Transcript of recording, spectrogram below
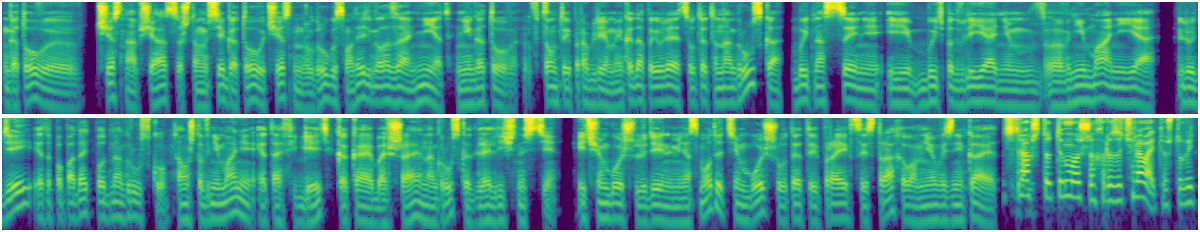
готовы честно общаться, что мы все готовы честно друг другу смотреть в глаза. Нет, не готовы. В том-то и проблема. И когда появляется вот эта нагрузка, быть на сцене и быть под влиянием внимания людей, это попадать под нагрузку. Потому что внимание — это офигеть, какая большая нагрузка для личности. И чем больше людей на меня смотрят, тем больше вот этой проекции страха во мне возникает. Страх, что ты можешь их разочаровать, потому что ведь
